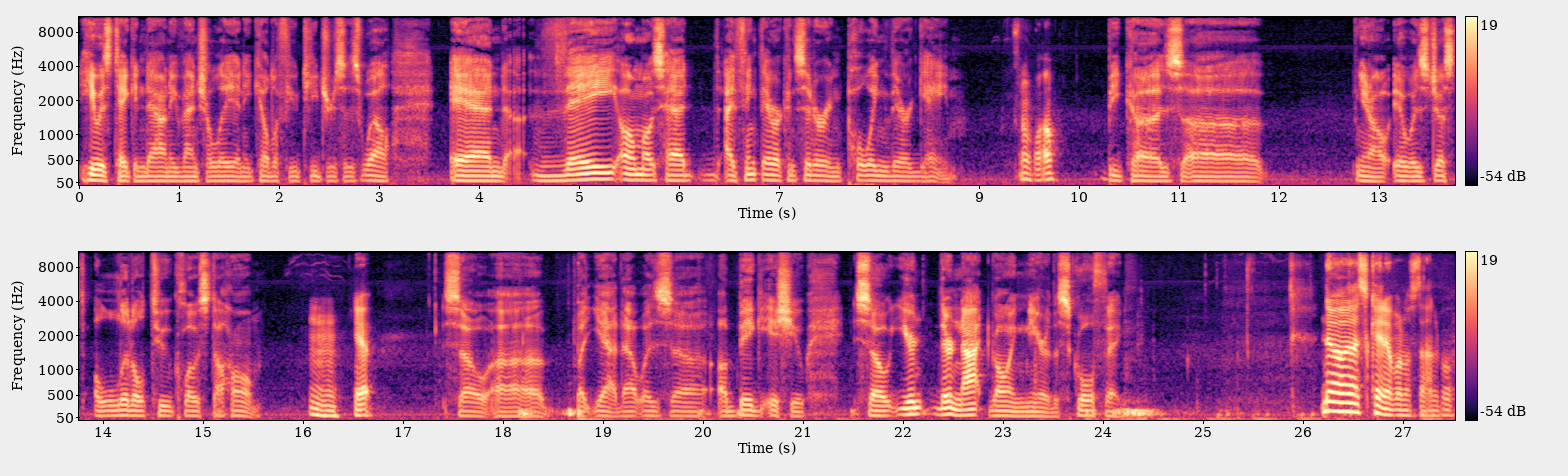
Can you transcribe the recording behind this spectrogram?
he was taken down eventually, and he killed a few teachers as well. And they almost had, I think they were considering pulling their game Oh wow. because uh, you know it was just a little too close to home. Mm-hmm. Yep. So, uh, but yeah, that was uh, a big issue. So you're they're not going near the school thing. No, that's kind of understandable.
